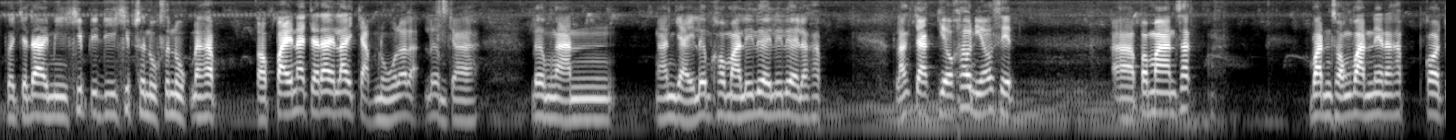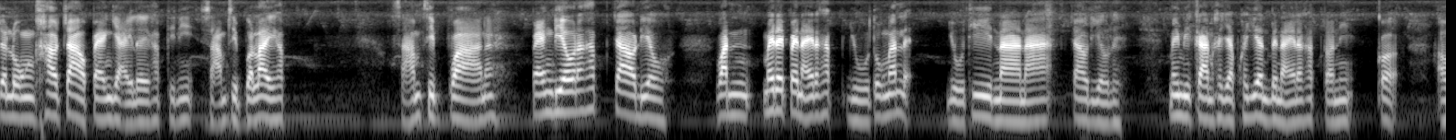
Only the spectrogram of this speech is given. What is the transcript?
เพื่อจะได้มีคลิปดีๆ คลิปสนุกๆนะครับ ต่อไปน่าจะได้ไล่จับหนูแล้วล่ะ เริ่มจะเริ่มงานงานใหญ่เริ่มเข้ามาเรื่อยๆเรื่อยๆแล้วครับ หลังจากเกี่ยวข้าวเหนียวเสร็จประมาณสัก วันสองวันเนี่ยนะครับ ก็จะลงข้าวเจ้าแปลงใหญ่เลยครับ ทีนี้สามสิบกว่าไร่ครับสามสิบกว่านะแปลงเดียวนะครับ เจ้าเดียว วันไม่ได้ไปไหนนะครับ อยู่ตรงนั้นแหละ อยู่ที่นานะเจ้าเดียวเลย ไม่มีการขยับขยื่นไปไหนนะครับ ตอนนี้ก็เอา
